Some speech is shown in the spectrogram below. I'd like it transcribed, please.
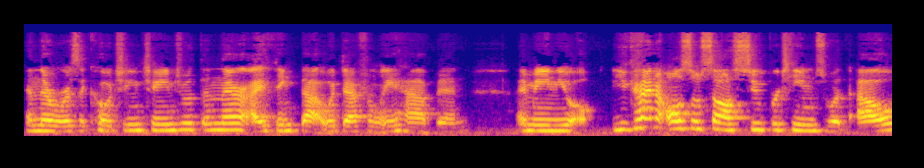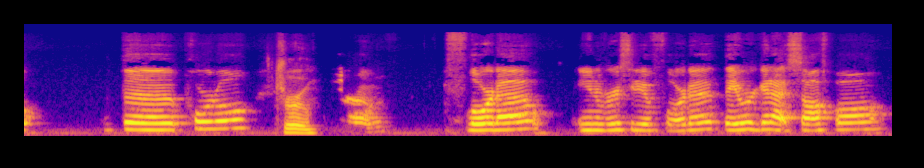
and there was a coaching change within there, I think that would definitely happen. I mean, you you kind of also saw super teams without the portal. True. Um, Florida, University of Florida, they were good at softball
